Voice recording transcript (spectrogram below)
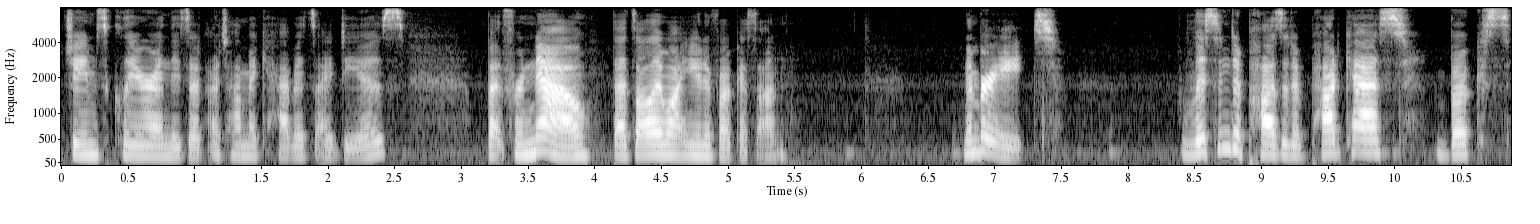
James Clear and these atomic habits ideas. But for now, that's all I want you to focus on. Number eight, listen to positive podcasts, books,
